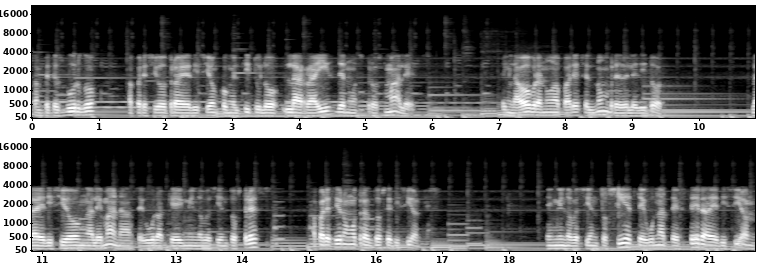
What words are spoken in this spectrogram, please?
San Petersburgo apareció otra edición con el título La raíz de nuestros males. En la obra no aparece el nombre del editor. La edición alemana asegura que en 1903 aparecieron otras dos ediciones. En 1907 una tercera edición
